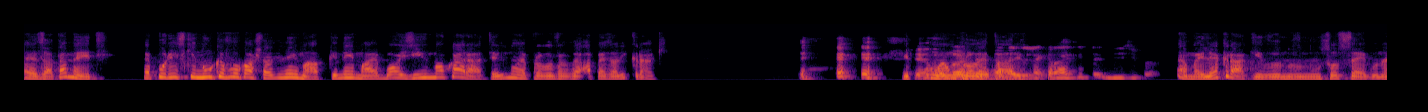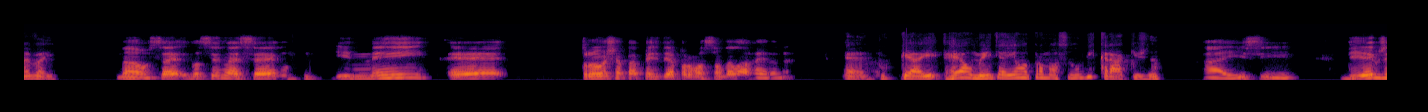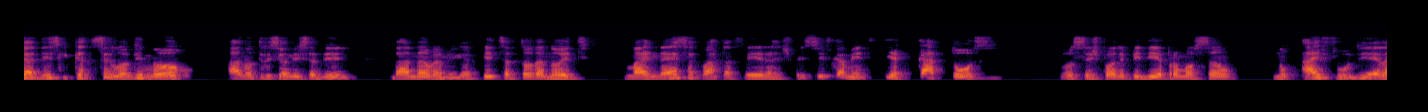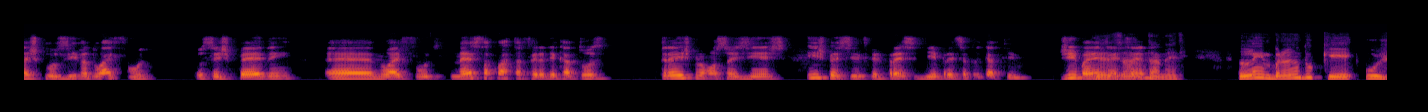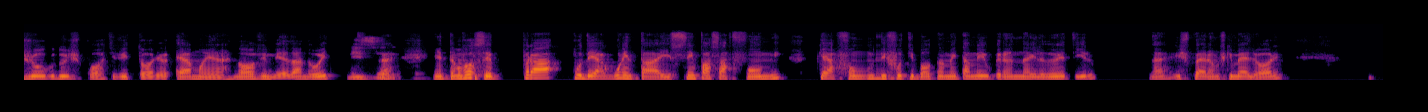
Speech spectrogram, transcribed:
É, exatamente. É por isso que nunca vou gostar de Neymar, porque Neymar é boizinho e mau caráter. Ele não é, apesar de craque. Ele não, não é um proletário. Mas ele é craque, entendi, tipo. Não, mas ele é craque, eu não, não sou cego, né, velho? Não, você não é cego e nem é trouxa para perder a promoção da Lavera, né? É, porque aí realmente aí é uma promoção de craques, né? Aí sim. Diego já disse que cancelou de novo a nutricionista dele. Dá não, meu amigo, é pizza toda noite. Mas nessa quarta-feira, especificamente, dia 14, vocês podem pedir a promoção no iFood. Ela é exclusiva do iFood. Vocês pedem é, no iFood nesta quarta-feira, dia 14, três promoções específicas para esse dia, para esse aplicativo. Giba, entra Exatamente. Lembrando que o jogo do Esporte Vitória é amanhã às nove e meia da noite. Isso. Né? Então você, para poder aguentar isso sem passar fome, porque a fome de futebol também está meio grande na Ilha do Retiro, né? esperamos que melhore.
